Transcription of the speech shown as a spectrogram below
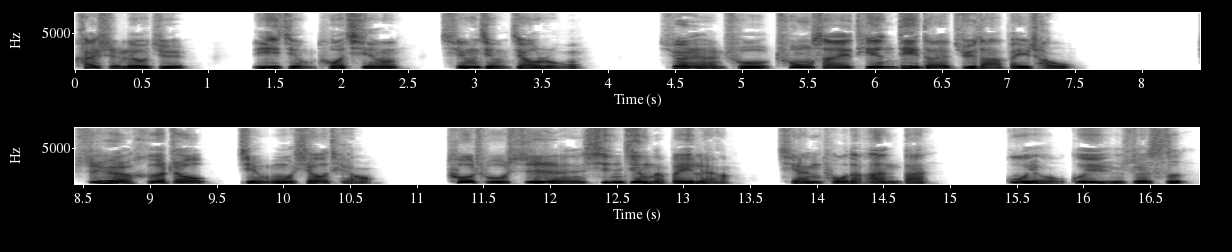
开始六句以景托情，情景交融，渲染出冲塞天地的巨大悲愁。十月河州，景物萧条，托出诗人心境的悲凉，前途的暗淡，故有归于之思。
